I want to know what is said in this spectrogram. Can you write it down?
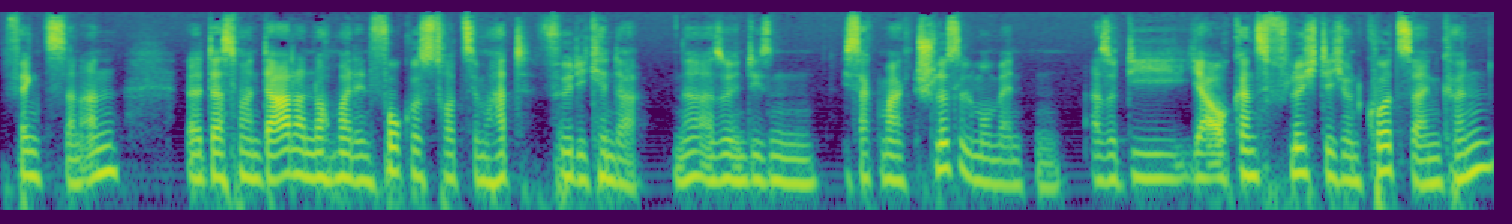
fängt es dann an, äh, dass man da dann nochmal den Fokus trotzdem hat für die Kinder. Ne? Also in diesen, ich sag mal, Schlüsselmomenten, also die ja auch ganz flüchtig und kurz sein können,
